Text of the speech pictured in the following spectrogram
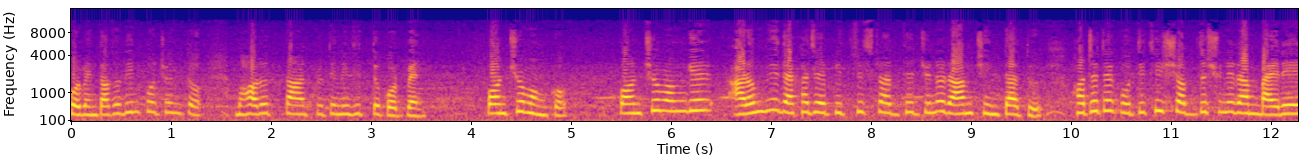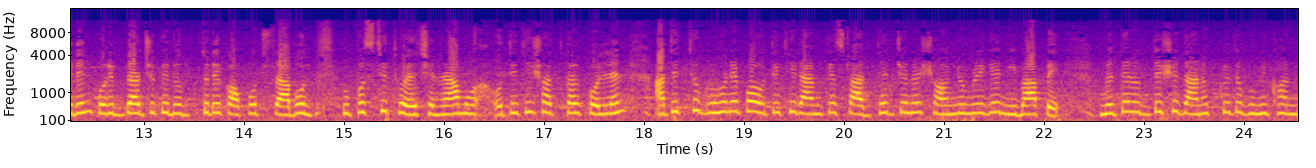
করবেন। ততদিন পর্যন্ত ভরত তাঁর প্রতিনিধিত্ব করবেন। পঞ্চম অঙ্ক পঞ্চমঙ্গের আরম্ভে দেখা যায় পিতৃশ্রাদ্ধের জন্য রাম চিন্তাতুর। হঠাৎ এক অতিথির শব্দ শুনে রাম বাইরে এলেন। পরিব্রাজকের রূপ ধরে কপট রাবণ উপস্থিত হয়েছেন। রাম অতিথি সৎকার করলেন। আতিথ্য গ্রহণের পর অতিথি রামকে শ্রাদ্ধের জন্য স্বর্ণমৃগের নিবাপে। মৃতের উদ্দেশ্যে দানকৃত ভূমিখণ্ড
